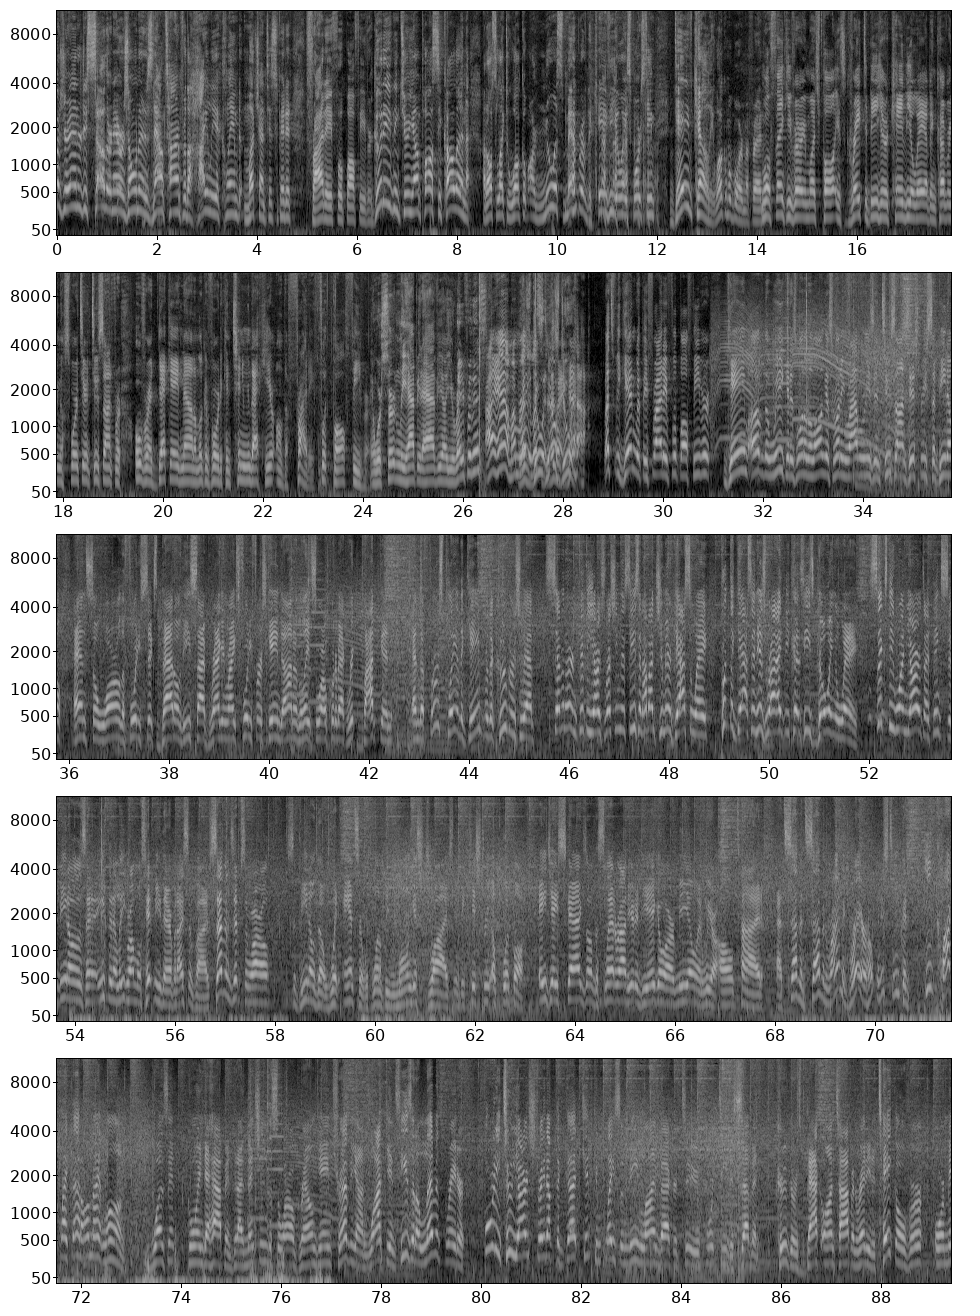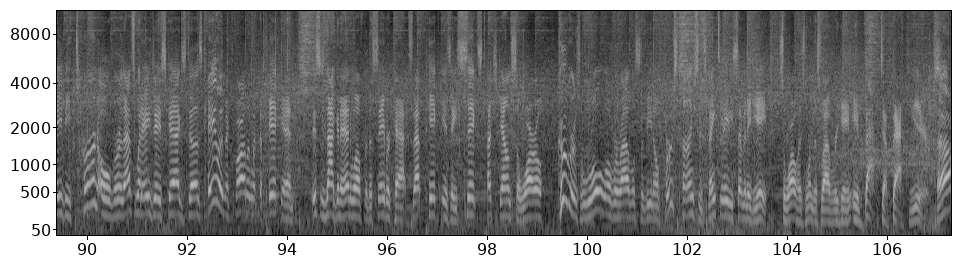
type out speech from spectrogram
How's your energy, Southern Arizona? It is now time for the highly acclaimed, much anticipated Friday Football Fever. Good evening to you. I'm Paul Cullen. I'd also like to welcome our newest member of the KVOA sports team, Dave Kelly. Welcome aboard, my friend. Well, thank you very much, Paul. It's great to be here at KVOA. I've been covering the sports here in Tucson for over a decade now, and I'm looking forward to continuing that here on the Friday Football Fever. And we're certainly happy to have you. Are You ready for this? I am. I'm ready. Let's, do it. Let's it. do it. Yeah. Let's begin with the Friday Football Fever game of the week. It is one of the longest running rivalries in Tucson's history. Sabino and Sahuaro, the 46th battle of the East Side bragging rights, 41st game to honor the late Sahuaro quarterback Rick Botkin. And the first play of the game for the Cougars, who have 750 yards rushing this season. How about Jameer Gasaway? Put the gas in his ride because he's going away. 61 yards. I think Sabino's uh, Ethan Allegro almost hit me there, but I survived. Seven zip Sahuaro. Sabino, though, would answer with one of the longest drives in the history of football. AJ Skaggs on the slant route here to Diego Armillo, and we are all tied at 7-7. Ryan McBrayer hoping his team could eat clock like that all night long. Wasn't going to happen. Did I mention the Sahuaro ground game? Trevion Watkins, he's an 11th grader. 42 yards straight up the gut. Kid can play some mean linebacker too. 14 to 7. Cougars back on top and ready to take over or maybe turn over. That's what AJ Skaggs does. Kalen McFarland with the pick, and this is not going to end well for the Sabercats. That pick is a six touchdown Sahuaro. Cougars roll over rival Sabino. First time since 1987-88. Sahuaro has won this rivalry game in back-to-back -back years.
